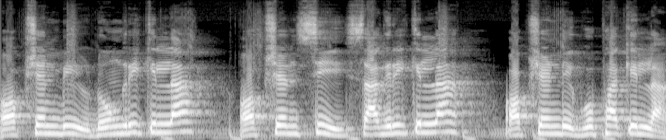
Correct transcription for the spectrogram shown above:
ऑप्शन बी डोंगरी किल्ला ऑप्शन सी सागरी किल्ला ऑप्शन डी गुफा किल्ला.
